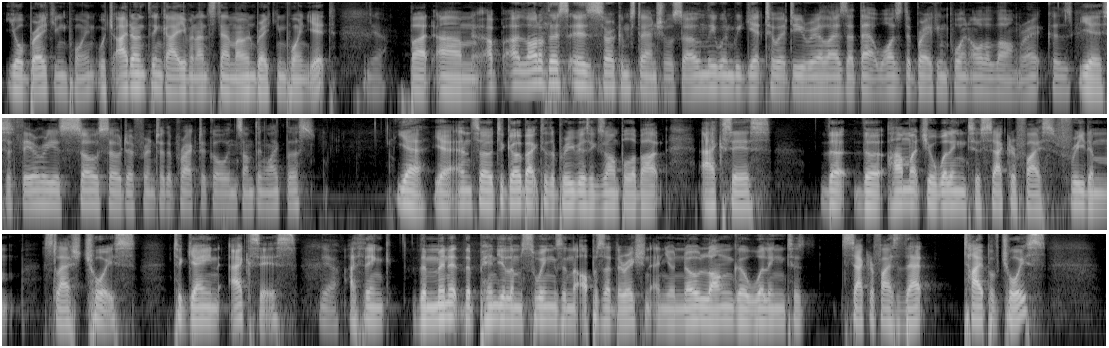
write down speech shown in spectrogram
your breaking point, which I don't think I even understand my own breaking point yet, Yeah. but um, A, a lot of this is circumstantial. So only when we get to it do you realize that that was the breaking point all along, right? Because yes, the theory is so so different to the practical in something like this. yeah, yeah. And so to go back to the previous example about access, the the how much you're willing to sacrifice freedom slash choice to gain access. Yeah. I think the minute the pendulum swings in the opposite direction and you're no longer willing to sacrifice that type of choice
